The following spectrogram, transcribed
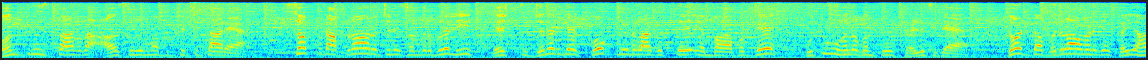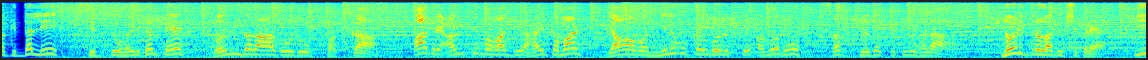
ಮಂತ್ರಿ ಸ್ಥಾನದ ಆಸೆಯನ್ನು ಬಿಚ್ಚಿಟ್ಟಿದ್ದಾರೆ ಸಂಪುಟ ಪುನಾರಚನೆ ಸಂದರ್ಭದಲ್ಲಿ ಎಷ್ಟು ಜನರಿಗೆ ಕೋಕ್ ನೀಡಲಾಗುತ್ತೆ ಎಂಬ ಬಗ್ಗೆ ಕುತೂಹಲವಂತೂ ಕೆರಳಿಸಿದೆ. ದೊಡ್ಡ ಬದಲಾವಣೆಗೆ ಕೈ ಹಾಕಿದ್ದಲ್ಲಿ ಸಿದ್ದು ಹೇಳಿದಂತೆ ಗೊಂದಲ ಆಗುವುದು ಪಕ್ಕ. ಆದರೆ ಅಂತಿಮವಾಗಿ ಹೈಕಮಾಂಡ್ ಯಾವ ನಿಲುವು ಕೈಗೊಳ್ಳುತ್ತೆ ಅನ್ನೋದು ಸದ್ಯದ ಕುತೂಹಲ. ನೋಡಿದ್ರಲ್ಲ ವೀಕ್ಷಕರೇ, ಈ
